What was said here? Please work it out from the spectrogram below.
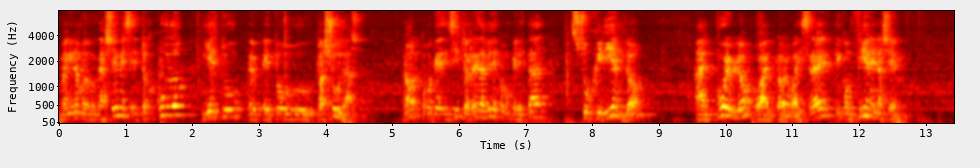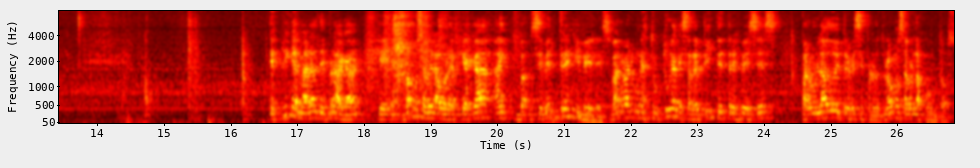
Maginam, Hashem es tu escudo y es tu, eh, eh, tu, tu ayuda. ¿no? Como que, insisto, el rey David es como que le está sugiriendo al pueblo o, al- o a Israel que confíen en Hashem. Explica el Maral de Praga que vamos a ver ahora que acá hay, se ven tres niveles. Van a ver una estructura que se repite tres veces para un lado y tres veces para el otro. Vamos a verla juntos.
